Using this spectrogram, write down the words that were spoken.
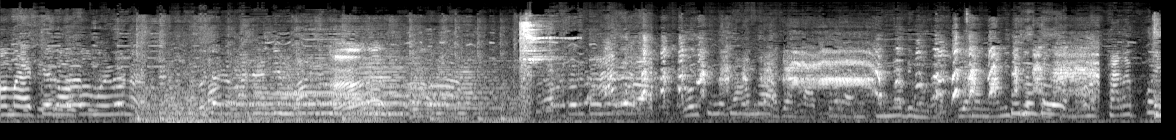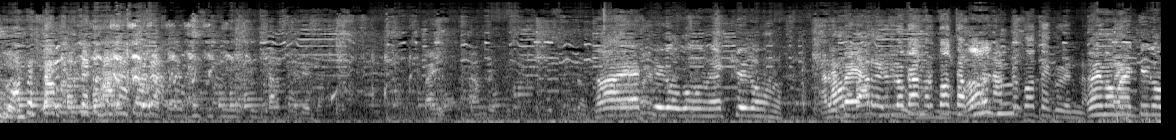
মামা একটা কম হইব না। আরে ভাই আপনার লোক আমার কথা বলেন আপনি কথা কইেন না এই মামা একটা গাও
